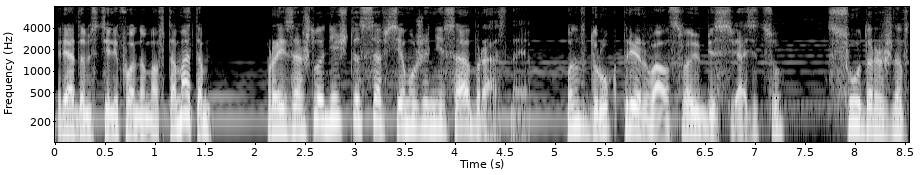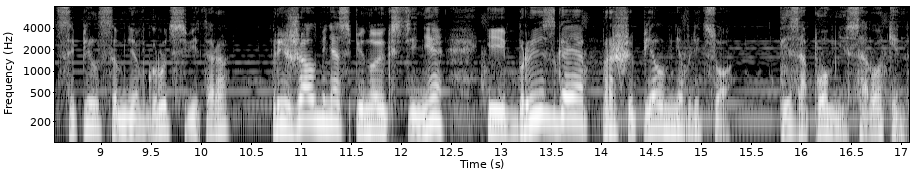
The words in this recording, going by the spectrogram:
рядом с телефоном-автоматом, произошло нечто совсем уже несообразное. Он вдруг прервал свою бессвязицу, судорожно вцепился мне в грудь свитера, прижал меня спиной к стене и, брызгая, прошипел мне в лицо — ты запомни, Сорокин,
